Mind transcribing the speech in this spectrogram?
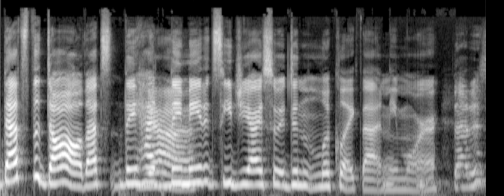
That's the doll. That's they had they made it CGI so it didn't look like that anymore. That is.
